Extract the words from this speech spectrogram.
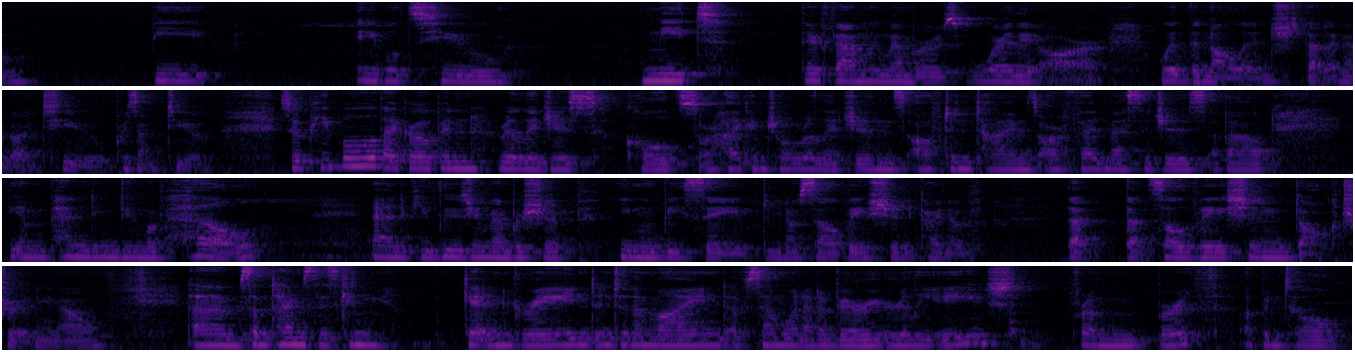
be able to meet their family members where they are with the knowledge that I'm about to present to you. So people that grow up in religious cults or high control religions oftentimes are fed messages about the impending doom of hell and if you lose your membership you won't be saved you know salvation kind of that that salvation doctrine you know um, sometimes this can get ingrained into the mind of someone at a very early age, from birth up until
